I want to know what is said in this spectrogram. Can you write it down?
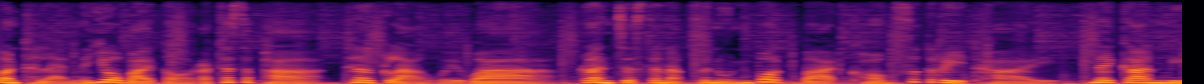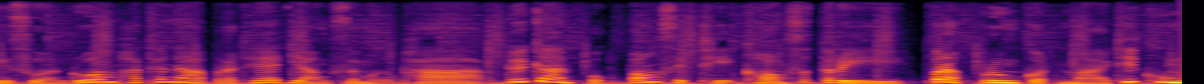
วันแถลงนโยบายต่อรัฐสภา เธอกล่าวไว้ว่า รันจะสนับสนุนบทบาทของสตรีไทย ในการมีส่วนร่วมพัฒนาประเทศอย่างเสมอภาค ด้วยการปกป้องสิทธิของสตรี ปรับปรุงกฎหมายที่คุ้ม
